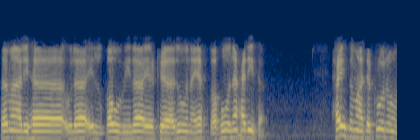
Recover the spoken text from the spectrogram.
فما لهؤلاء القوم لا يكادون يفقهون حديثا. حيثما تكونوا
